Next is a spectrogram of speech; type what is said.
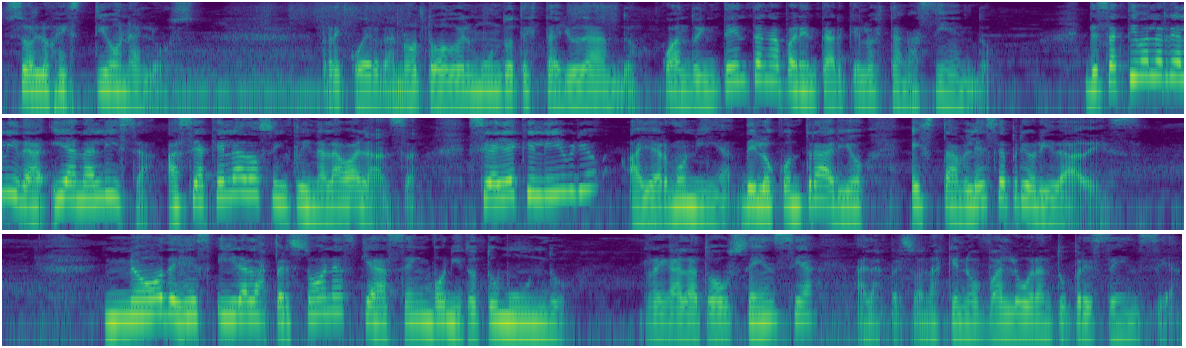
solo gestiónalos. Recuerda, no todo el mundo te está ayudando cuando intentan aparentar que lo están haciendo. Desactiva la realidad y analiza hacia qué lado se inclina la balanza. Si hay equilibrio, hay armonía. De lo contrario, establece prioridades. No dejes ir a las personas que hacen bonito tu mundo. Regala tu ausencia a las personas que no valoran tu presencia.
